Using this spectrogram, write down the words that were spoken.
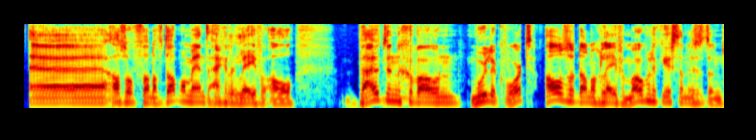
eh, alsof vanaf dat moment eigenlijk leven al buitengewoon moeilijk wordt. Als er dan nog leven mogelijk is, dan is het een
